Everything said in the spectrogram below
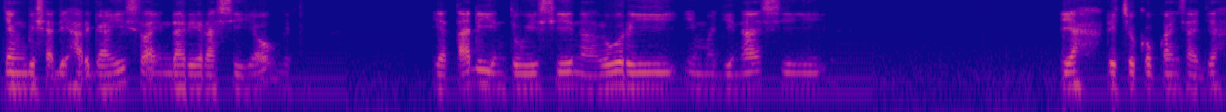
yang bisa dihargai selain dari rasio gitu. Ya tadi intuisi, naluri, imajinasi. Ya, dicukupkan saja.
